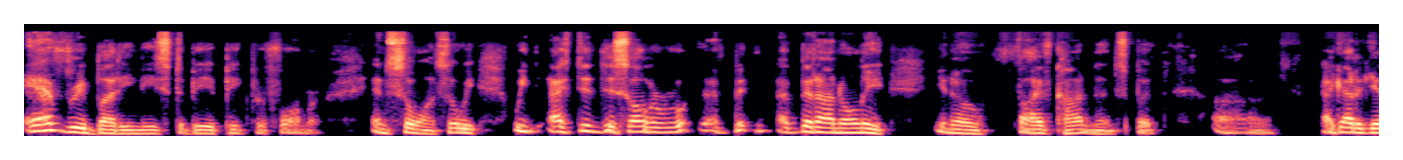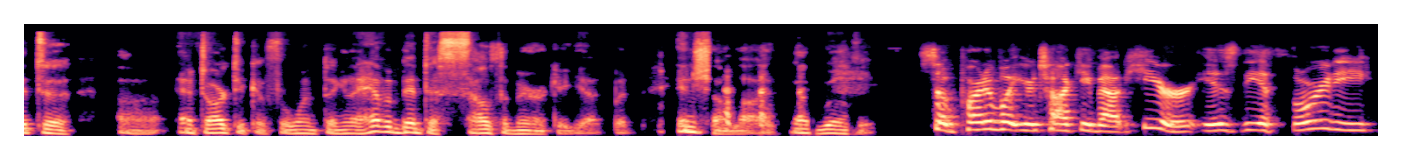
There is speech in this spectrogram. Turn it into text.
Everybody needs to be a peak performer and so on. So we we i did this all i've been, I've been on only you know five continents but uh, i got to get to uh, antarctica for one thing and i haven't been to south america yet but inshallah that will be so part of what you're talking about here is the authority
